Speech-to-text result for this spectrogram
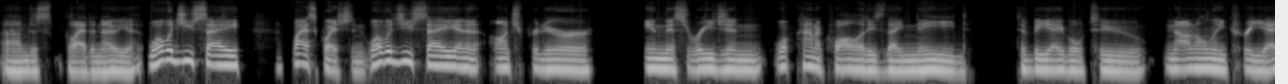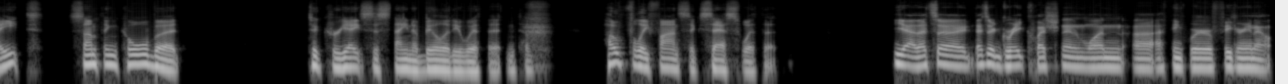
I'm just glad to know you. What would you say? Last question. What would you say in an entrepreneur in this region? What kind of qualities they need to be able to not only create something cool, but to create sustainability with it and to hopefully find success with it? Yeah, that's a that's a great question and one uh, I think we're figuring out.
